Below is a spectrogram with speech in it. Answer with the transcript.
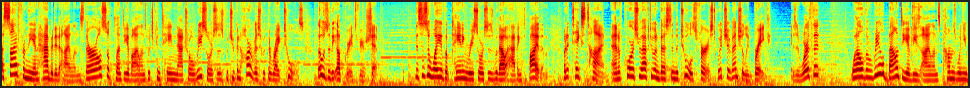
Aside from the inhabited islands, there are also plenty of islands which contain natural resources which you can harvest with the right tools. Those are the upgrades for your ship. This is a way of obtaining resources without having to buy them, but it takes time, and of course you have to invest in the tools first, which eventually break. Is it worth it? Well, the real bounty of these islands comes when you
